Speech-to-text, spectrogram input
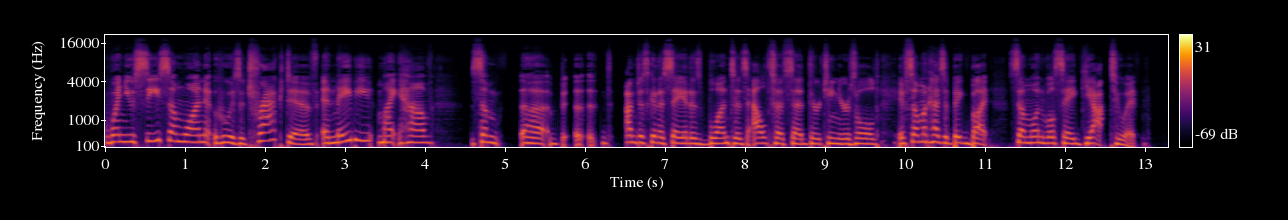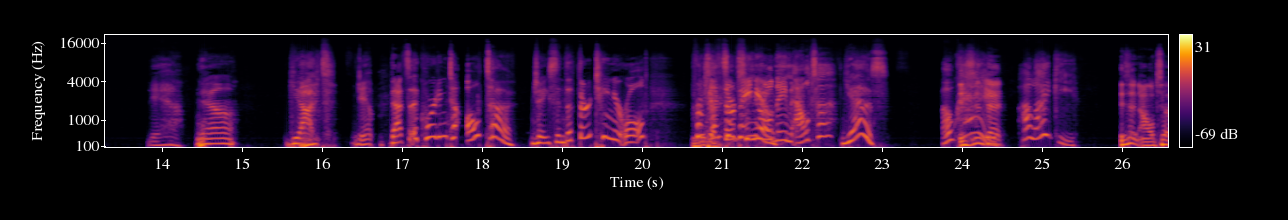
when you see someone who is attractive and maybe might have some, uh, uh, I'm just going to say it as blunt as Alta said, 13 years old. If someone has a big butt, someone will say gyat to it. yeah. Yeah. Gyat. Yep. That's according to Alta, Jason, the 13 year old from Is Pennsylvania. thirteen-year-old named Alta? Yes. Okay. Isn't that- I like you. Isn't Alta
